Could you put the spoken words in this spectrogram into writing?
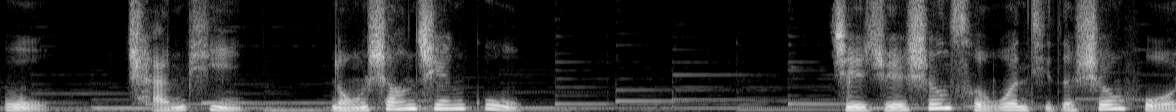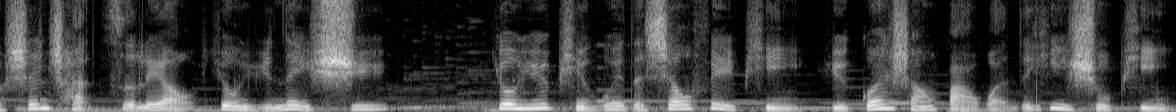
五、产品农商兼顾，解决生存问题的生活生产资料用于内需。用于品味的消费品与观赏把玩的艺术品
